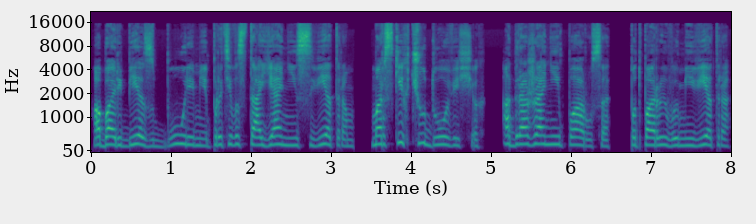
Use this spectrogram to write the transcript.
о борьбе с бурями, противостоянии с ветром, морских чудовищах, о дрожании паруса под порывами ветра,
